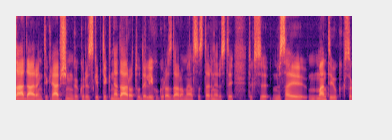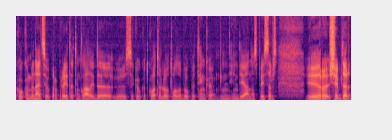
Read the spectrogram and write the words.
tą darantį krepšininką, kuris kaip tik nedaro tų dalykų, kuriuos daro Melsas Turneris. Tai toks visai, man tai juk, sakau, kombinacija jau per praeitą tinklalaidą, sakiau, kad kuo toliau, tuo labiau labiau patinka Indianos Pacers. Ir šiaip dar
